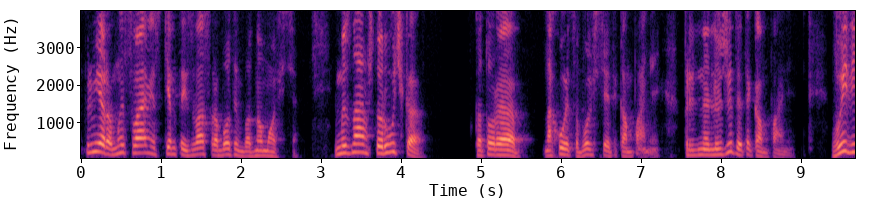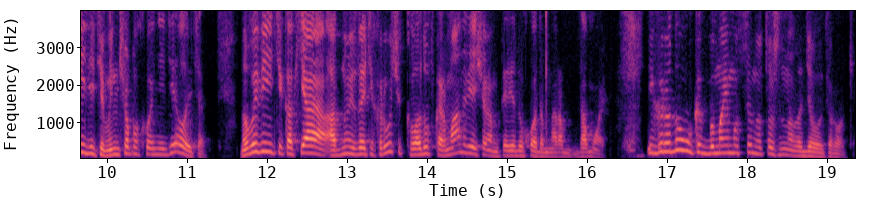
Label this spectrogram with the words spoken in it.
К примеру, мы с вами, с кем-то из вас работаем в одном офисе. И мы знаем, что ручка, которая находится в офисе этой компании, принадлежит этой компании. Вы видите, вы ничего плохого не делаете, но вы видите, как я одну из этих ручек кладу в карман вечером перед уходом на домой. И говорю, ну, как бы моему сыну тоже надо делать уроки.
